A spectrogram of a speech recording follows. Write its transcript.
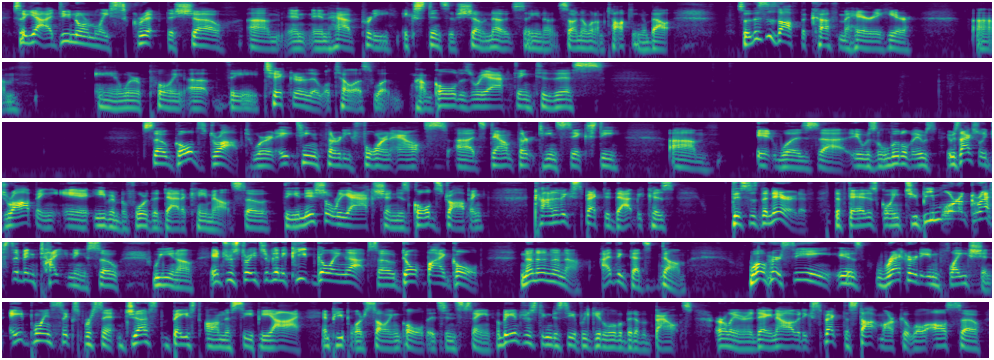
So yeah, I do normally script the show um, and and have pretty extensive show notes, so you know, so I know what I'm talking about. So this is off the cuff, Maharrey here, um, and we're pulling up the ticker that will tell us what how gold is reacting to this. So gold's dropped. We're at 1834 an ounce. Uh, it's down 1360. Um, it was uh, it was a little it was it was actually dropping even before the data came out. So the initial reaction is gold's dropping. Kind of expected that because this is the narrative. The Fed is going to be more aggressive in tightening. So we, you know, interest rates are going to keep going up. So don't buy gold. No, no, no, no. I think that's dumb. What we're seeing is record inflation, 8.6% just based on the CPI, and people are selling gold. It's insane. It'll be interesting to see if we get a little bit of a bounce earlier in the day. Now, I would expect the stock market will also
